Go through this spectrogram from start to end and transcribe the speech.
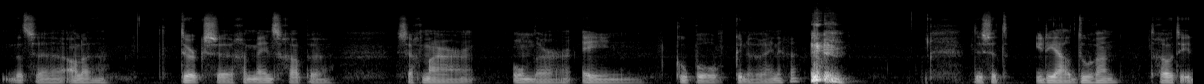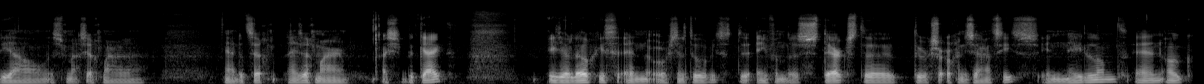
Dat ze alle Turkse gemeenschappen, zeg maar, onder één koepel kunnen verenigen. dus het ideaal Duran, het grote ideaal, is maar, zeg maar, uh, ja, dat zeg, hij zeg maar, als je het bekijkt, ideologisch en organisatorisch de, een van de sterkste Turkse organisaties in Nederland en ook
